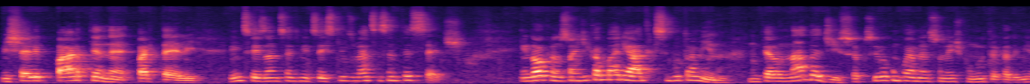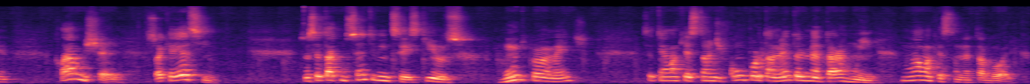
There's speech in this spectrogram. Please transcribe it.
Michele Partelli, 26 anos, 126 quilos, 1,67m. Endócrino só indica bariátrica e sibutramina. Não quero nada disso. É possível acompanhamento somente com Nutri Academia? Claro, Michele. Só que aí assim, se você está com 126 quilos, muito provavelmente você tem uma questão de comportamento alimentar ruim. Não é uma questão metabólica.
